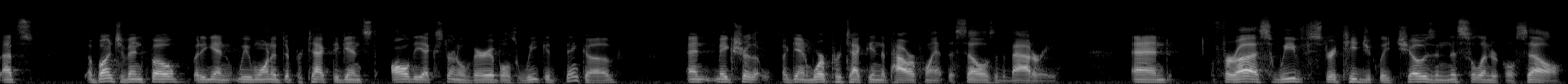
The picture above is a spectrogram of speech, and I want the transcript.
That's a bunch of info, but again, we wanted to protect against all the external variables we could think of and make sure that, again, we're protecting the power plant, the cells of the battery. And for us, we've strategically chosen this cylindrical cell.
